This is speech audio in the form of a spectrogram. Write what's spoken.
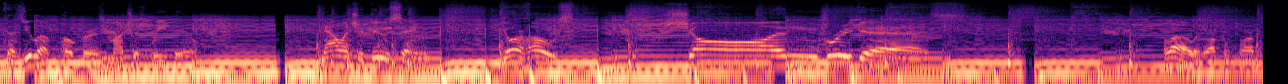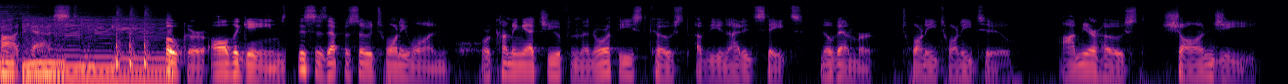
Because you love poker as much as we do. Now introducing your host, Sean Grigas. Hello, and welcome to our podcast, Poker, All the Games. This is episode 21. We're coming at you from the northeast coast of the United States, November 2022. I'm your host, Sean G.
